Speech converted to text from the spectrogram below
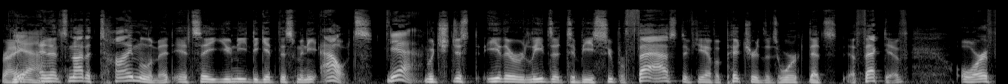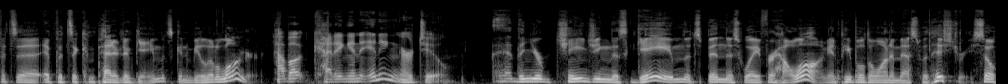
right? Yeah. And it's not a time limit. It's a you need to get this many outs. Yeah. Which just either leads it to be super fast if you have a pitcher that's worked that's effective, or if it's a if it's a competitive game, it's going to be a little longer. How about cutting an inning or two? And then you're changing this game that's been this way for how long, and people don't want to mess with history. So,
